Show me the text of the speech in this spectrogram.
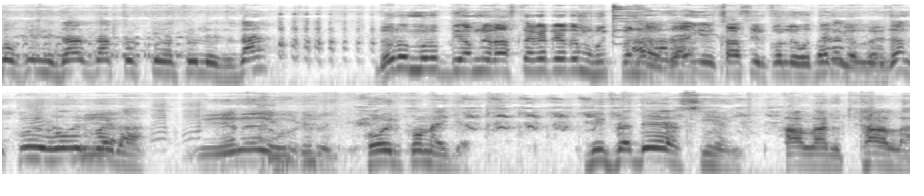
ফকির নি ধর ধর তোর টিয়া তুলে দে ধর ধরো মুরব্বী আপনি রাস্তাঘাটে এরকম হইতেন না যাই চাষির করলে হতে গেল জান তুই হইর বেড়া। এনে হইর কোনাই যা বিপদে আছি আমি হালার থালা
